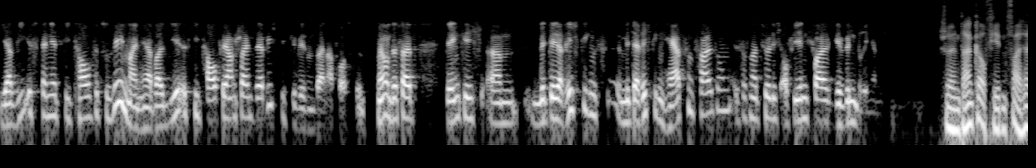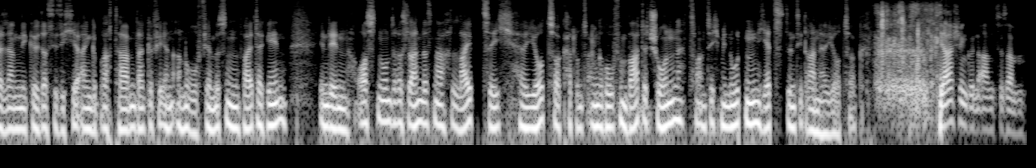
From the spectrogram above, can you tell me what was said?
ja, wie ist denn jetzt die Taufe zu sehen, mein Herr? Weil dir ist die Taufe ja anscheinend sehr wichtig gewesen, sein Apostel. Ja, und deshalb denke ich, ähm, mit, der richtigen, mit der richtigen Herzenshaltung ist es natürlich auf jeden Fall gewinnbringend. Schön, danke auf jeden Fall, Herr Langnickel, dass Sie sich hier eingebracht haben. Danke für Ihren Anruf. Wir müssen weitergehen in den Osten unseres Landes nach Leipzig. Herr Jurzok hat uns angerufen, wartet schon 20 Minuten. Jetzt sind Sie dran, Herr Jurzok. Ja, schönen guten Abend zusammen.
